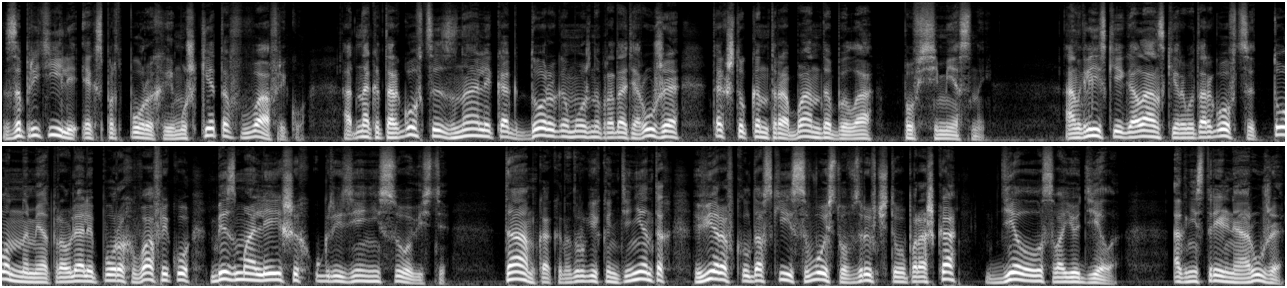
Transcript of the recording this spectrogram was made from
запретили экспорт пороха и мушкетов в Африку — Однако торговцы знали, как дорого можно продать оружие, так что контрабанда была повсеместной. Английские и голландские работорговцы тоннами отправляли порох в Африку без малейших угрызений совести. Там, как и на других континентах, вера в колдовские свойства взрывчатого порошка делала свое дело. Огнестрельное оружие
